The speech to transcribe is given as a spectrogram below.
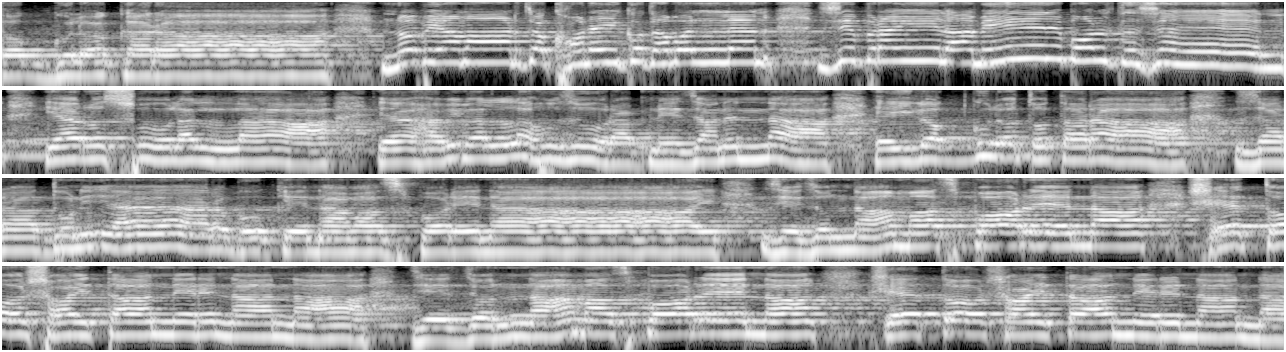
লোকগুলো কারা? নবী আমার যখন এই কথা বললেন, জিব্রাইল আমিন বলতেছেন, ইয়া রসুল আল্লাহ ইয়া হাবিব আল্লাহ হুজুর, আপনি জানেন না, এই লোকগুলো তো তারা, যারা দুনিয়ার বুকে নামাজ পড়ে নাই। যেজন নামাজ পড়ে না, সে তো শয়তানের নানা। যেজন নামাজ পড়ে না, সে তো শয়তানের নানা।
